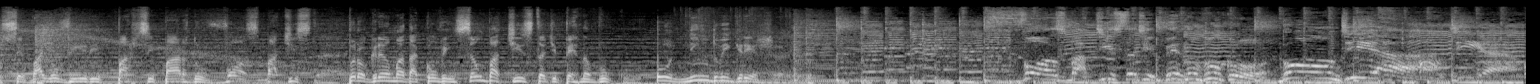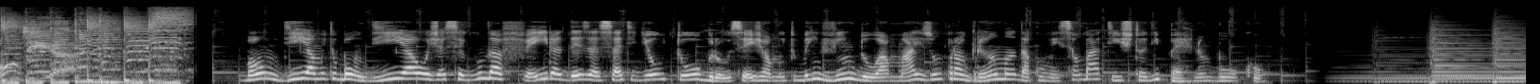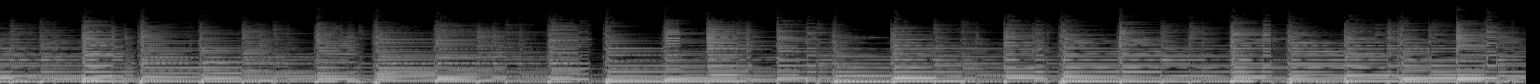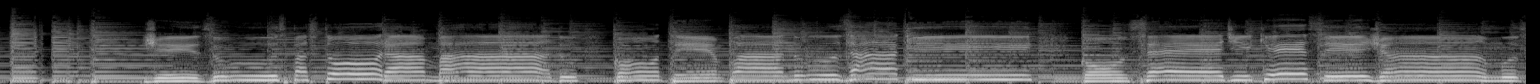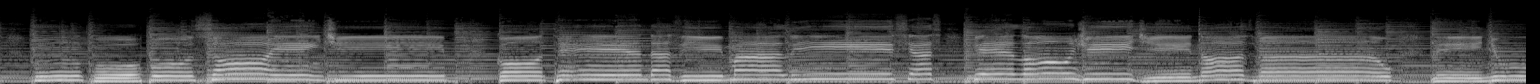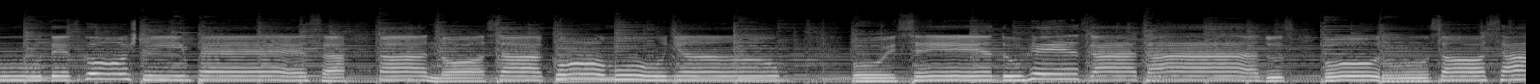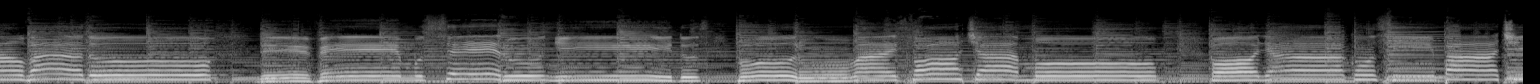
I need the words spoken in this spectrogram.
Você vai ouvir e participar do Voz Batista, programa da Convenção Batista de Pernambuco, unindo igreja. Voz Batista de Pernambuco, bom dia! Bom dia, bom dia! Bom dia, muito bom dia. Hoje é segunda-feira, 17 de outubro. Seja muito bem-vindo a mais um programa da Convenção Batista de Pernambuco. Jesus, pastor amado, contempla-nos aqui. Concede que sejamos um corpo só em ti. Contendas e malícias que longe de nós vão nenhum desgosto impeça a nossa comunhão, pois sendo resgatados por um só Salvador, devemos ser unidos por um mais forte amor olha com simpatia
